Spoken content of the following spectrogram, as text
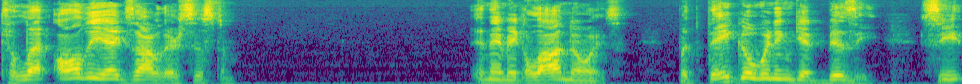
to let all the eggs out of their system. And they make a lot of noise. But they go in and get busy. See,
